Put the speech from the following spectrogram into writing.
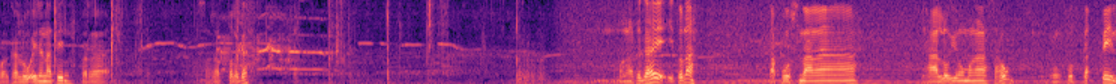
Paghaluin na natin para sarap talaga. Mga kagahi, ito na. Tapos na na ihalo yung mga sahog, yung fruit cocktail,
